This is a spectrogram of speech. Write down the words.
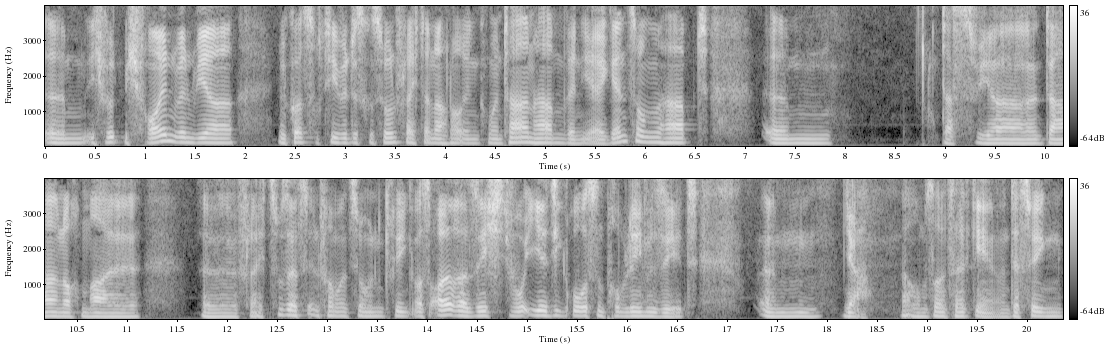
Ähm, ich würde mich freuen, wenn wir eine konstruktive Diskussion vielleicht danach noch in den Kommentaren haben, wenn ihr Ergänzungen habt, ähm, dass wir da nochmal äh, vielleicht Zusatzinformationen kriegen aus eurer Sicht, wo ihr die großen Probleme seht. Ähm, ja, darum soll es halt gehen. Und deswegen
